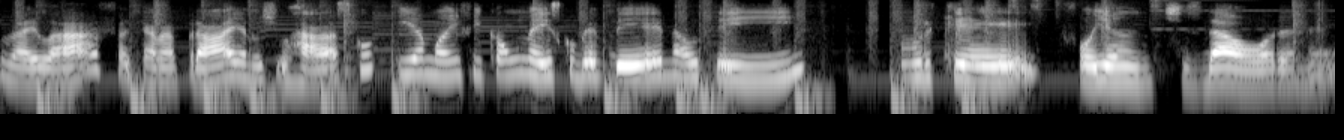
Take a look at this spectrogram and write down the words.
vai lá, ficar na praia, no churrasco, e a mãe fica um mês com o bebê na UTI, porque foi antes da hora, né?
